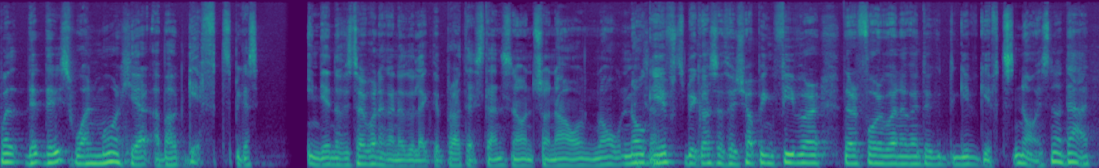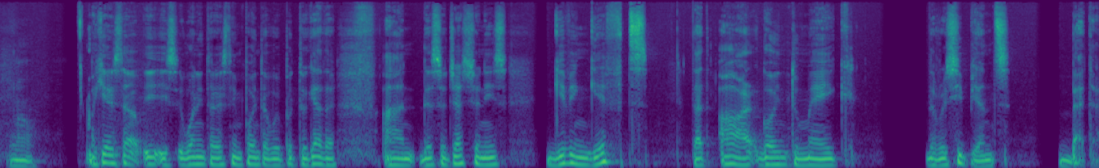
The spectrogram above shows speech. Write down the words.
Well, there, there is one more here about gifts because in the end of the story, we're not going to do like the Protestants. No, And so now no no Exactly. gifts because of the shopping fever. Therefore, we're not going to give gifts. No, it's not that. No. But here's a, is one interesting point that we put together, and the suggestion is giving gifts that are going to make the recipients better.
